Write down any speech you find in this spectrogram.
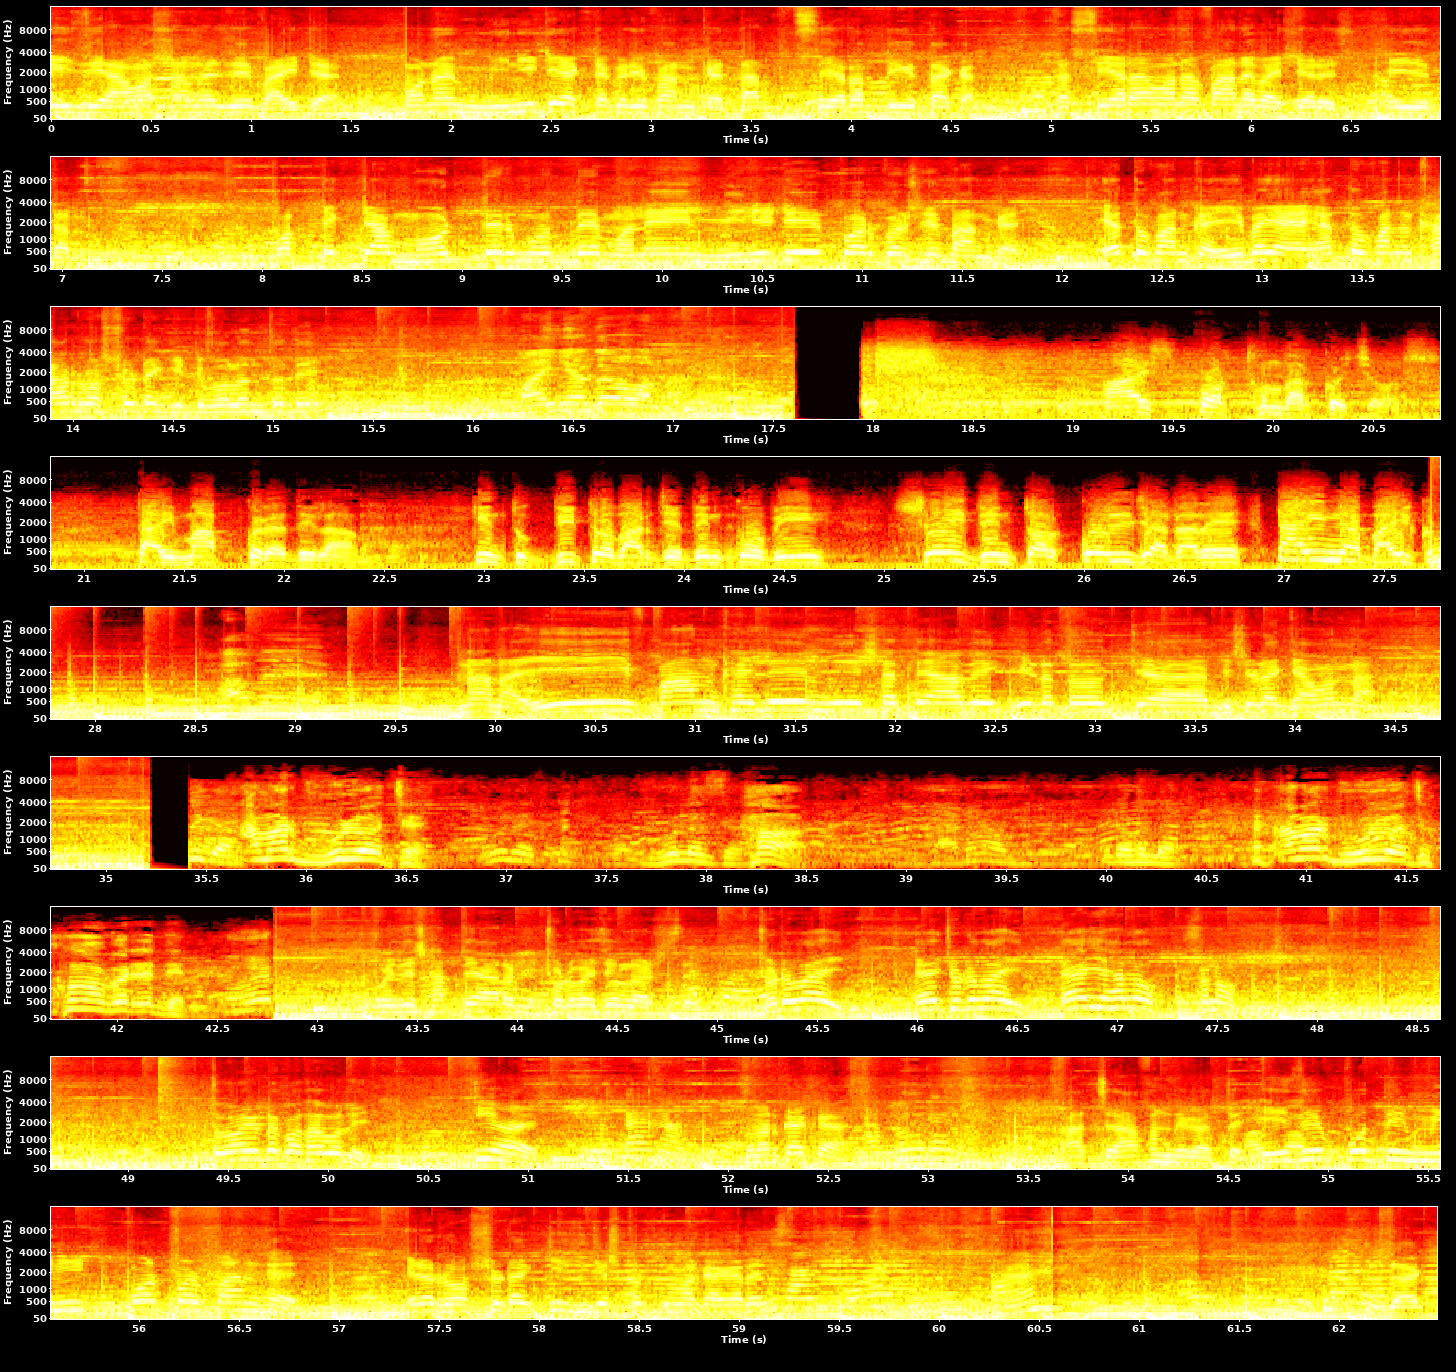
এই যে আমার সামনে যে ভাইটা মনে হয় মিনিটে একটা করে পান খায় তার চেহারার দিকে তাকান তার চেহারা মনে হয় পানে বাইসে রয়েছে এই যে তার প্রত্যেকটা মুহূর্তের মধ্যে মানে মিনিটের পর পর সে পান খায়। এত পান খায় এ ভাই এত পান খাওয়ার রহস্যটা কি বলুন তো দে মাইয়া দেওয়া না। আজ প্রথমবার কইছস তাই মাফ করে দিলাম। কিন্তু দ্বিতীয়বার যেদিন কবি সেই দিন তোর কলজাটারে তাই না বাইর ক- আবে না না এই পান খাইলে মেয়ের সাথে আবেগ এটা তো বিষয়টা কেমন না? আমার ভুল হচ্ছে। ভুল হচ্ছে? হ্যাঁ। আমার ভুল হচ্ছে ক্ষমা করে দেন। ওই যে সাথে আর ছোট ভাই চলে আসছে। ছোট ভাই এই ছোট ভাই এই হ্যালো শোনো। তোমাকে একটা কথা বলি। কি হয়? কাকা। তোমার কাকা? আচ্ছা এখন কাকা তো এই যে প্রতি মিনিট পর পর পান খায় এটা রহস্যটা কি জিজ্ঞেস করতো তোমার কাকারে? হ্যাঁ? যাক।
